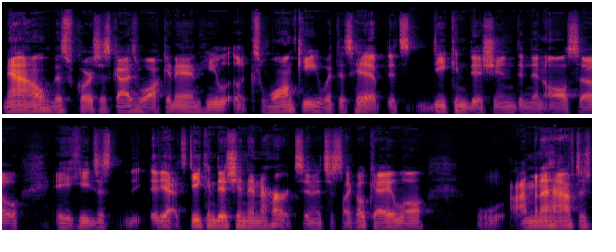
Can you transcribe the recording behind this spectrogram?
now, this of course, this guy's walking in. He looks wonky with his hip. It's deconditioned, and then also eh, he just yeah, it's deconditioned and it hurts. And it's just like, okay, well, I'm gonna have to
